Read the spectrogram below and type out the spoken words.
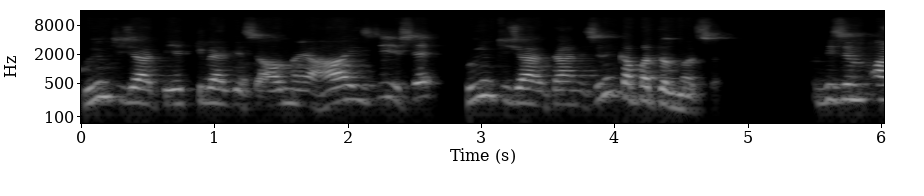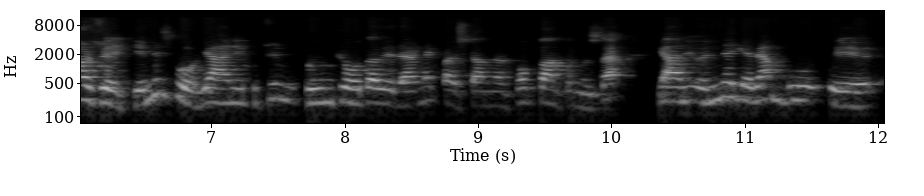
kuyum ticareti yetki belgesi almaya haiz değilse kuyum ticarethanesinin kapatılması. Bizim arzu ettiğimiz bu. Yani bütün kuyumcu oda ve dernek başkanları toplantımızda yani önüne gelen bu e,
